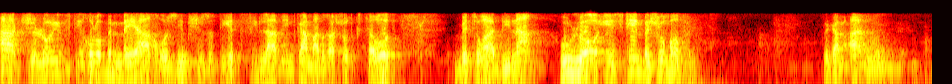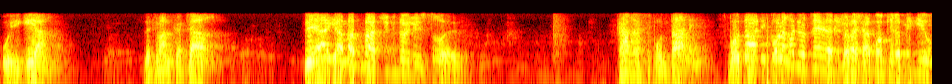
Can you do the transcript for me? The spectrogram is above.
עד שלא הבטיחו לו במאה אחוזים שזו תהיה תפילה ועם כמה דרשות קצרות בצורה עדינה, הוא לא הסכים בשום אופן. וגם אז הוא הגיע לזמן קצר, זה היה מבט של גדול ישראל. ככה ספונטני, ספונטני, כל אחד יוצא, אני שומע שהבוקר הם הגיעו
